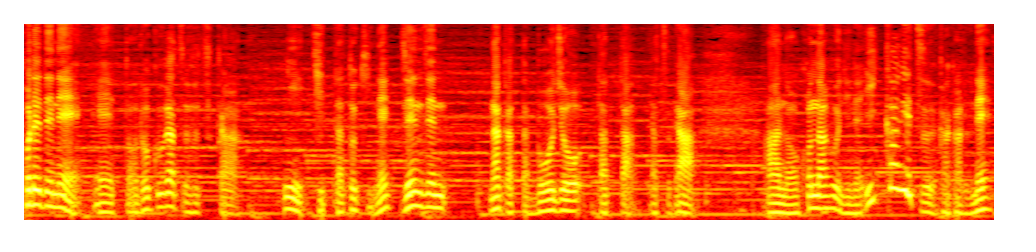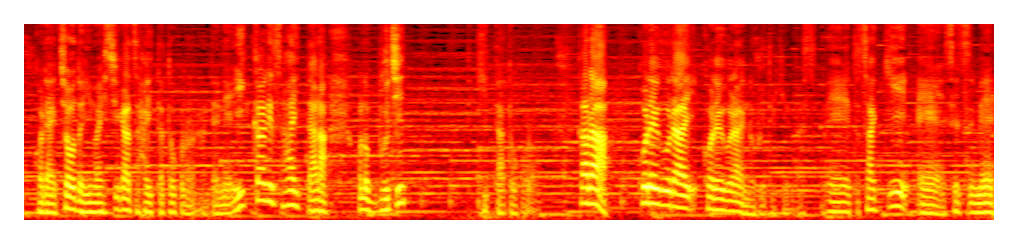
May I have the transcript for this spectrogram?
これでね、えっ、ー、と、6月2日に切った時ね、全然なかった棒状だったやつが、あの、こんな風にね、1ヶ月かかるね。これ、ちょうど今7月入ったところなんでね、1ヶ月入ったら、このブチッ切ったところから、これぐらい、これぐらい伸びてきます。え、ー、と、さっき、えー、説明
